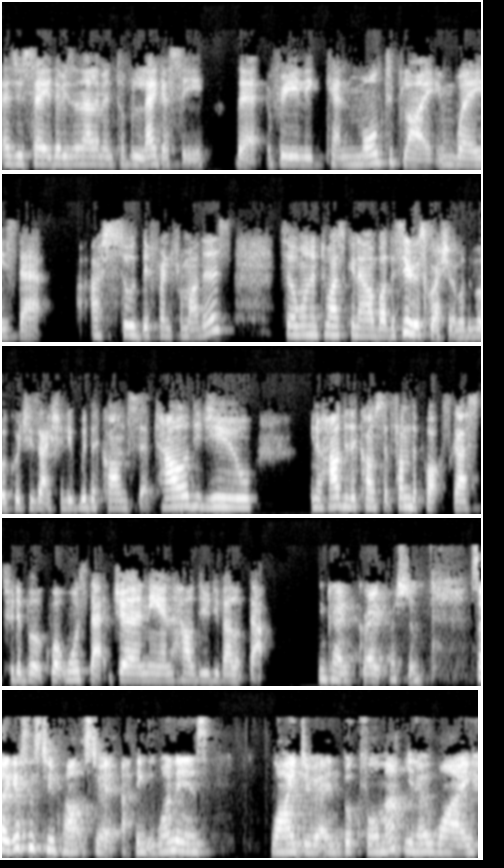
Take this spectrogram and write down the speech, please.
as you say, there is an element of legacy that really can multiply in ways that are so different from others. So I wanted to ask you now about the serious question about the book, which is actually with the concept. How did you, you know, how did the concept from the podcast to the book, what was that journey and how did you develop that? Okay, great question. So I guess there's two parts to it. I think one is why do it in a book format you know why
